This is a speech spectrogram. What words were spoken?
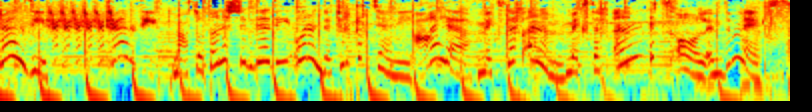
ترانزيت. الشدادي ورندا تركستاني على Mix FM Mix FM it's all in the mix.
